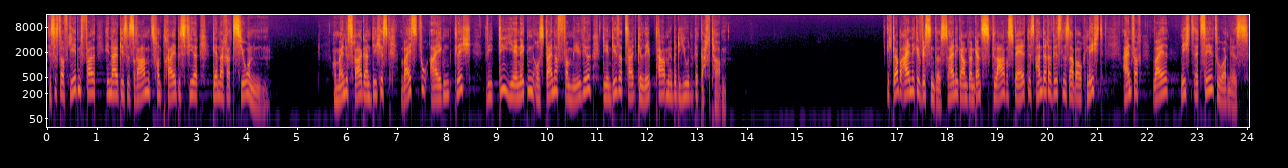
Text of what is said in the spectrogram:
es ist auf jeden Fall innerhalb dieses Rahmens von drei bis vier Generationen. Und meine Frage an dich ist, weißt du eigentlich, wie diejenigen aus deiner Familie, die in dieser Zeit gelebt haben, über die Juden gedacht haben? Ich glaube, einige wissen das. Einige haben da ein ganz klares Verhältnis, andere wissen es aber auch nicht, einfach weil nichts erzählt worden ist.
